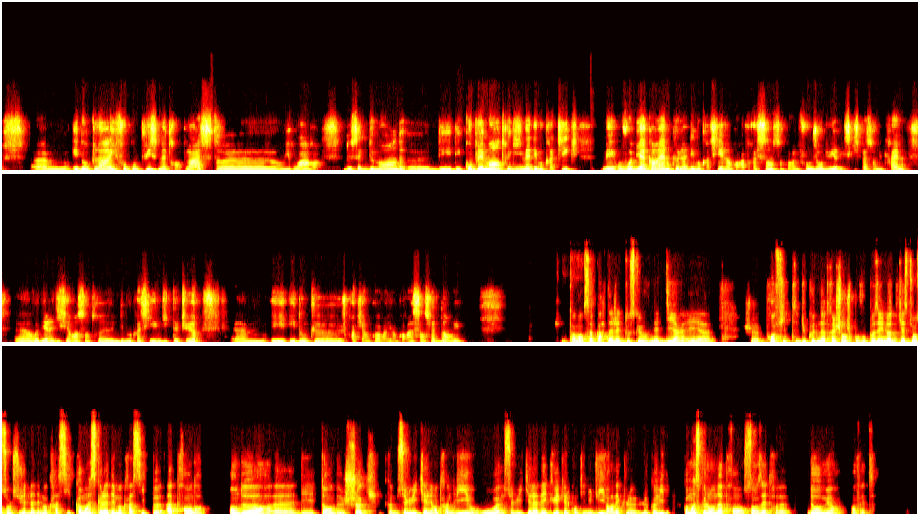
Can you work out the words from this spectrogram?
et donc là, il faut qu'on puisse mettre en place, en miroir de cette demande, des, des, compléments, entre guillemets, démocratiques mais on voit bien quand même que la démocratie, elle a encore un vrai sens. Encore une fois, aujourd'hui, avec ce qui se passe en Ukraine, euh, on voit bien la différence entre une démocratie et une dictature. Euh, et, donc, euh, je crois qu'il y, a encore, il y a encore un sens là-dedans, oui. J'ai tendance à partager tout ce que vous venez de dire et je profite du coup de notre échange pour vous poser une autre question sur le sujet de la démocratie. Comment est-ce que la démocratie peut apprendre en dehors des temps de choc comme celui qu'elle est en train de vivre ou euh, celui qu'elle a vécu et qu'elle continue de vivre avec le, Covid Comment est-ce que l'on apprend sans être euh, dos au mur, en fait?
